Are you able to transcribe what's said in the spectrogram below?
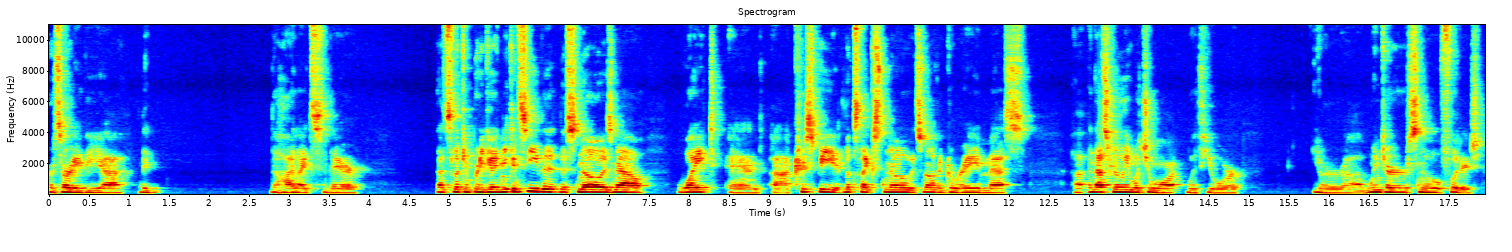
Or sorry, the uh, the the highlights there. That's looking pretty good. And you can see that the snow is now white and uh, crispy. It looks like snow. It's not a gray mess. Uh, and that's really what you want with your your uh, winter snow footage.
